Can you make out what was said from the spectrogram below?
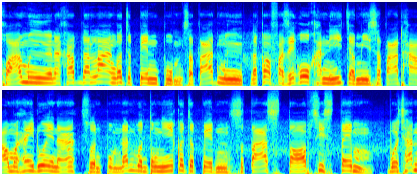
ขวามือนะครับด้านล่างก็จะเป็นปุ่มสตาร์ทมือ แล้วก็ฟาเซโอคันนี้จะมีสตาร์ทเท้ามาให้ด้วยนะ ส่วนปุ่มด้านบนตรงนี้ก็จะเป็น Start Stop System เวอร์ชัน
